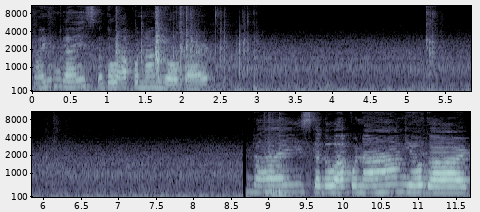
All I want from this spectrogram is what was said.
So, ayun guys, gagawa ako ng yogurt. Guys, gagawa ako ng yogurt.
